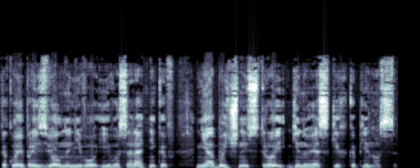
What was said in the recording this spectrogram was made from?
какое произвел на него и его соратников необычный строй генуэзских копьеносцев.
